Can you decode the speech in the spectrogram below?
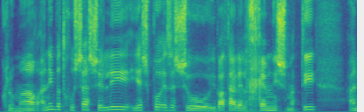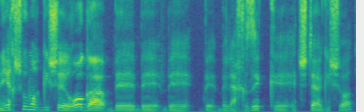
כלומר, אני בתחושה שלי, יש פה איזשהו, דיברת על הלחם נשמתי, אני איכשהו מרגיש רוגע בלהחזיק אה, את שתי הגישות,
